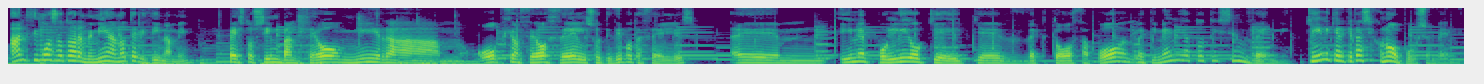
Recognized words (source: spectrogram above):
Αν θυμώσω τώρα με μια ανώτερη δύναμη, πες το σύμπαν, Θεό, μοίρα, όποιον Θεό θέλεις, οτιδήποτε θέλεις, ε, είναι πολύ ok και δεκτό θα πω με την έννοια το ότι συμβαίνει. Και είναι και αρκετά συχνό που συμβαίνει.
